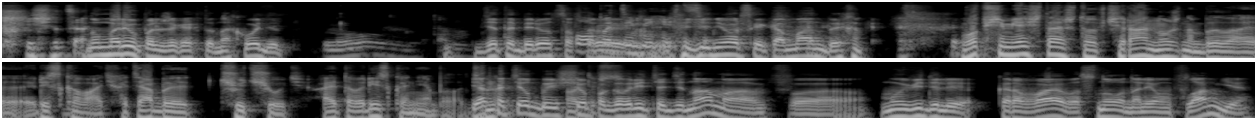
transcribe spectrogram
Еще так. Ну, Мариуполь же как-то находит. Ну, где-то берется второй юниорской команды. В общем, я считаю, что вчера нужно было рисковать, хотя бы чуть-чуть, а этого риска не было. Я Дин... хотел бы еще вот поговорить о Динамо. Мы увидели Караваева снова на левом фланге.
